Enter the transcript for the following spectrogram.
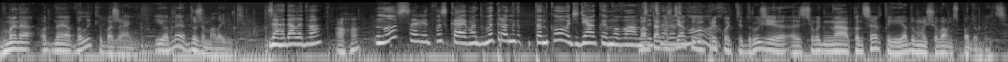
В мене одне велике бажання і одне дуже маленьке. Загадали два? Ага. Ну, все відпускаємо. Дмитро Танкович, дякуємо вам, вам за цю розмову. Вам також дякуємо. Приходьте, друзі, е, сьогодні на концерти. і Я думаю, що вам сподобається.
